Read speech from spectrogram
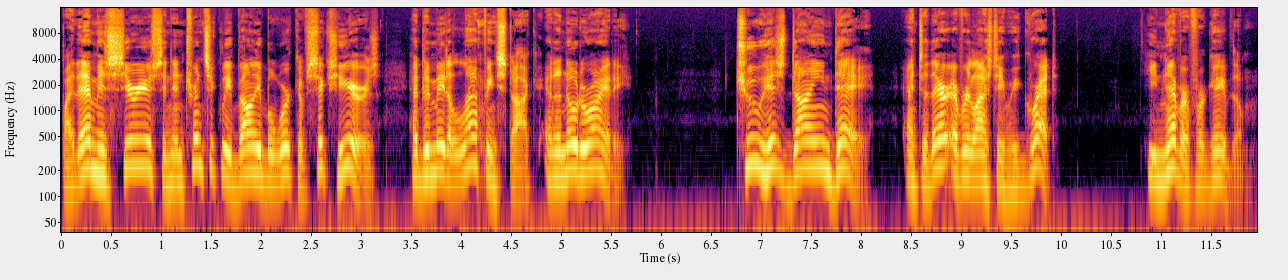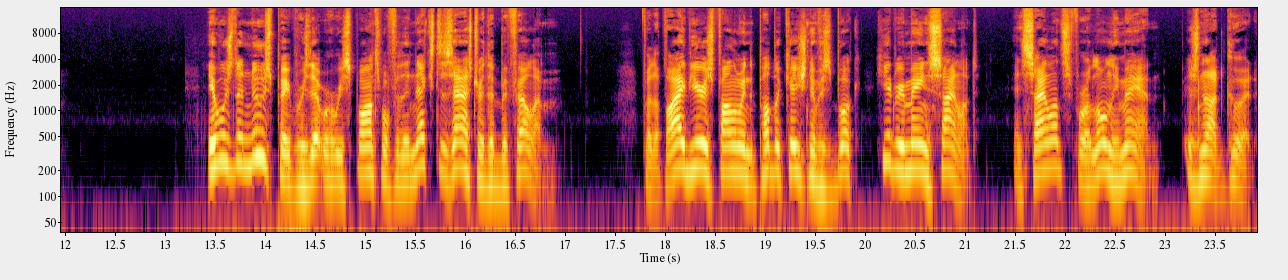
By them, his serious and intrinsically valuable work of six years had been made a laughingstock and a notoriety. To his dying day, and to their everlasting regret, he never forgave them. It was the newspapers that were responsible for the next disaster that befell him. For the five years following the publication of his book, he had remained silent, and silence for a lonely man is not good.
